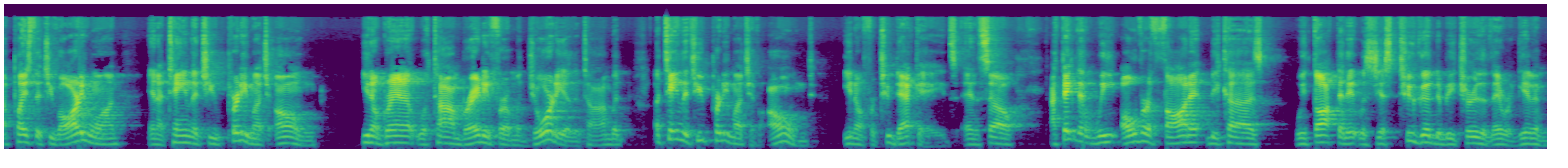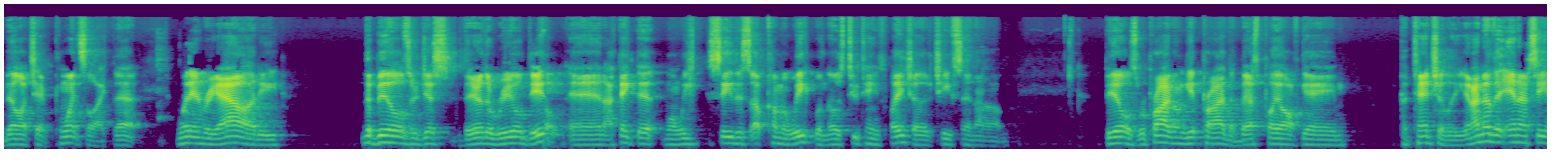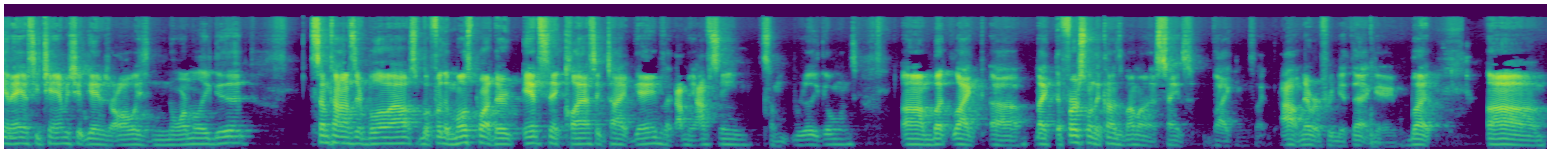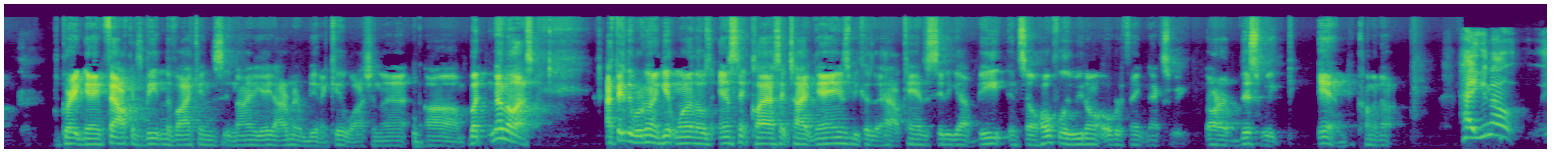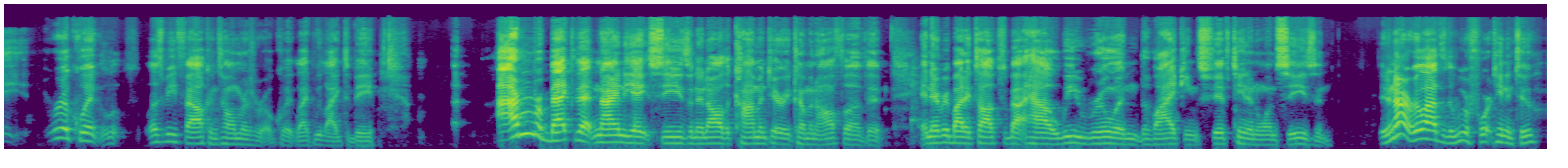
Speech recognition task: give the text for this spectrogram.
a place that you've already won in a team that you pretty much own you know, granted with Tom Brady for a majority of the time, but a team that you pretty much have owned, you know, for two decades. And so I think that we overthought it because we thought that it was just too good to be true that they were giving Belichick points like that. When in reality, the Bills are just they're the real deal. And I think that when we see this upcoming week when those two teams play each other, Chiefs and um, Bills, we're probably going to get probably the best playoff game potentially. And I know the NFC and AFC championship games are always normally good. Sometimes they're blowouts, but for the most part, they're instant classic type games. Like I mean, I've seen some really good ones. Um, but like uh, like the first one that comes to my mind is Saints Vikings. Like I'll never forget that game. But um, great game. Falcons beating the Vikings in '98. I remember being a kid watching that. Um, but nonetheless, I think that we're going to get one of those instant classic type games because of how Kansas City got beat, and so hopefully we don't overthink next week or this week end coming up. Hey, you know, real quick, let's be Falcons homers real quick, like we like to be. I remember back to that 98 season and all the commentary coming off of it, and everybody talks about how we ruined the Vikings 15 in one season. Did you not realize that we were 14 and 2?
